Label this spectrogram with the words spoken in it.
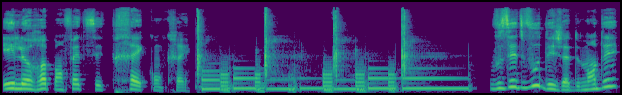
Et l'Europe, en fait, c'est très concret. Vous êtes-vous déjà demandé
